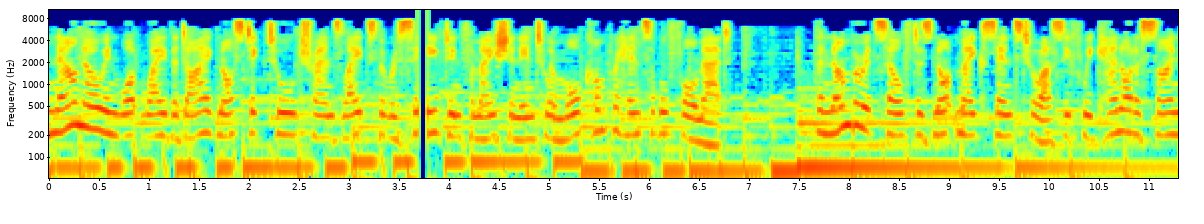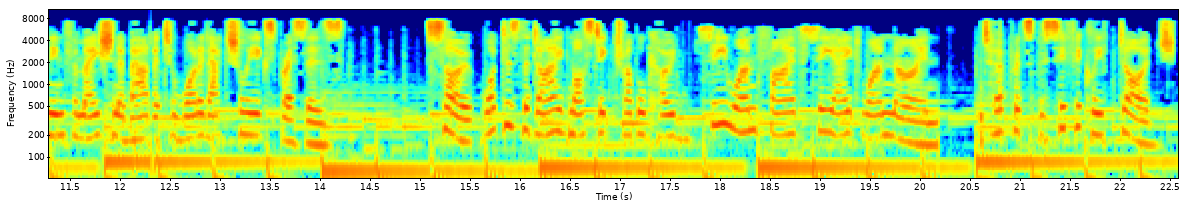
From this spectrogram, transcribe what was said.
now know in what way the diagnostic tool translates the received information into a more comprehensible format. The number itself does not make sense to us if we cannot assign information about it to what it actually expresses. So, what does the diagnostic trouble code C15C819 interpret specifically Dodge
